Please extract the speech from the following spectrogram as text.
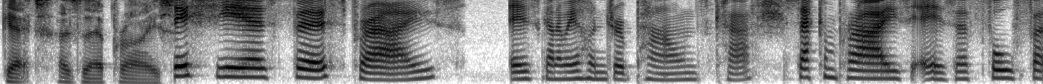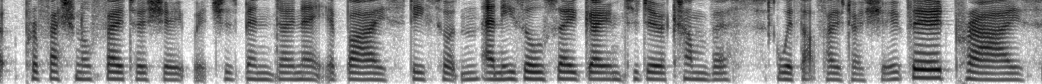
get as their prize? This year's first prize is going to be £100 cash. Second prize is a full fo- professional photo shoot, which has been donated by Steve Sutton, and he's also going to do a canvas with that photo shoot. Third prize,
